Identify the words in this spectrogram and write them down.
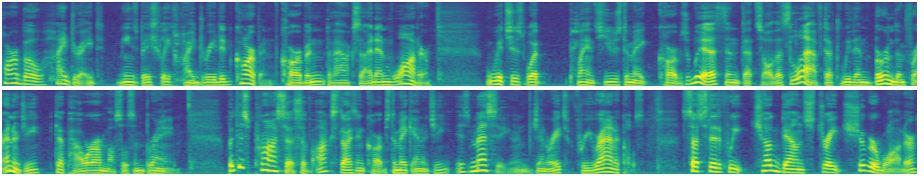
carbohydrate means basically hydrated carbon, carbon dioxide and water, which is what plants use to make carbs with, and that's all that's left after we then burn them for energy to power our muscles and brain. But this process of oxidizing carbs to make energy is messy and generates free radicals, such that if we chug down straight sugar water,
